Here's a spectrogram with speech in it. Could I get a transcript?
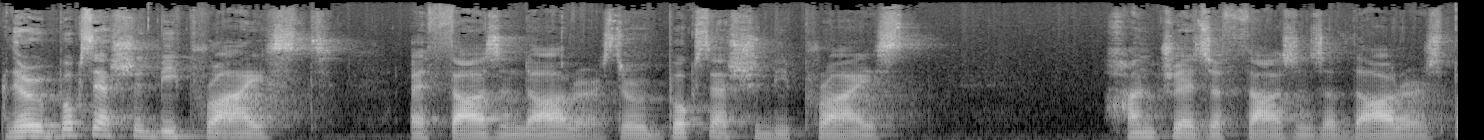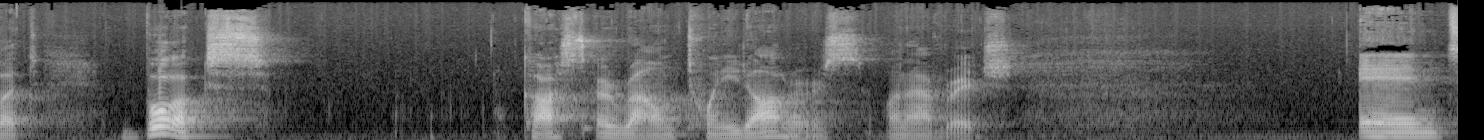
There are books that should be priced $1,000. There are books that should be priced hundreds of thousands of dollars, but books cost around $20 on average. And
